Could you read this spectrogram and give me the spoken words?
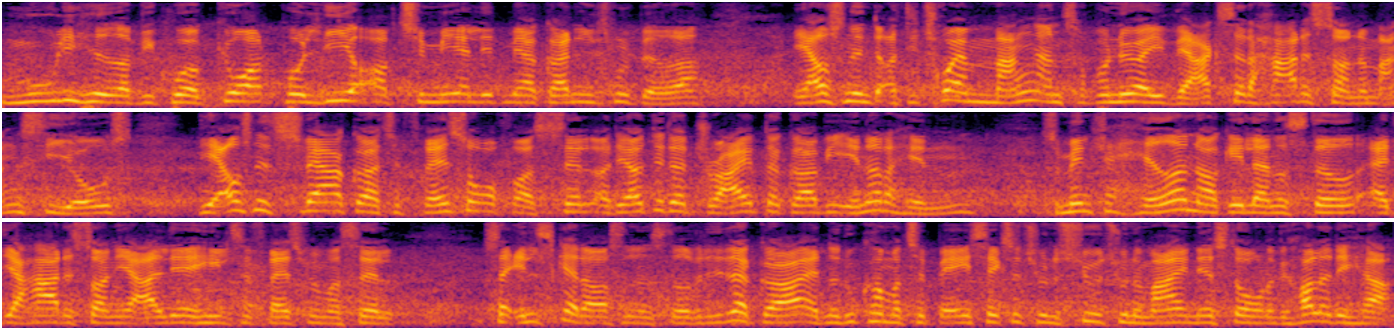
muligheder, vi kunne have gjort på lige at optimere lidt mere og gøre det lidt smule bedre. Jeg er jo sådan en, og det tror jeg mange entreprenører i iværksætter har det sådan, og mange CEOs. Vi er jo sådan lidt svært at gøre tilfredse over for os selv, og det er jo det der drive, der gør, at vi ender derhenne. Så mens jeg hader nok et eller andet sted, at jeg har det sådan, jeg aldrig er helt tilfreds med mig selv, så elsker jeg det også et eller andet sted. For det er det, der gør, at når du kommer tilbage 26. og 27. maj næste år, når vi holder det her,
